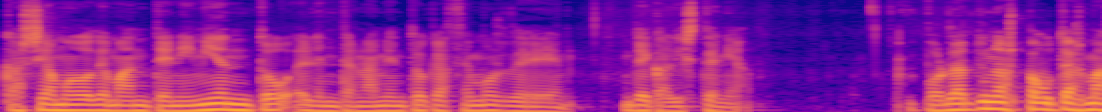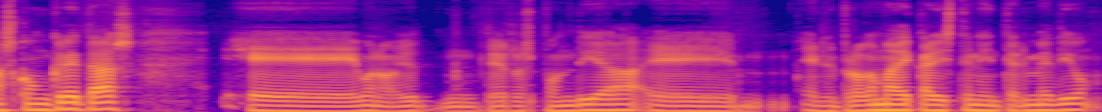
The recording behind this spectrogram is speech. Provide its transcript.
casi a modo de mantenimiento el entrenamiento que hacemos de, calistenia. Por darte unas pautas más concretas, eh, bueno, yo te respondía eh, en el programa de calistenia intermedio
